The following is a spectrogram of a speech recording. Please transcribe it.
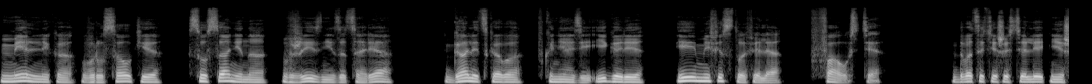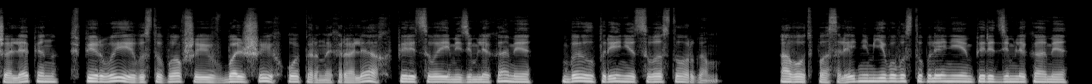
Мельника в «Русалке», Сусанина в «Жизни за царя», Галицкого в «Князе Игоре» и Мефистофеля в «Фаусте». 26-летний Шаляпин, впервые выступавший в больших оперных ролях перед своими земляками, был принят с восторгом. А вот последним его выступлением перед земляками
